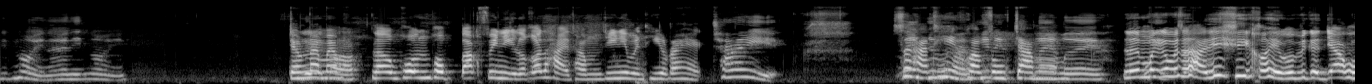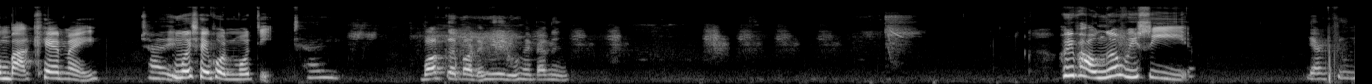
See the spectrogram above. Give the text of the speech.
นิดหน่อยนะนิดหน่อยจำได้ไหมเรื่องต่อเราพ้นพบบักฟินิกซ์แล้วก็ถ่ายทำที่นี่เป็นที่แรก ใช่ สถานที่แห่งความทรงจแรกเลยำแล้วมันก็เป็นสถานที่ที่เขาเห็นว่ามีการยากลำบากแค่ไหน ใช่เมื่อใช้ผลโมจิ ใช่ บอสเกิดก่อนเดี๋ยวพี่ไปดูให้แป๊บหนึ่งเฮ้ยเผาเงือกวีสี่อยากช่วย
